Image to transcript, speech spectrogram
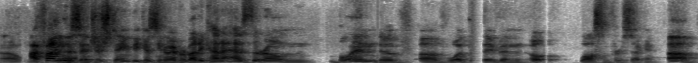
Oh, I find yeah. this interesting because you know everybody kind of has their own blend of of what they've been. Oh, lost him for a second. Um,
